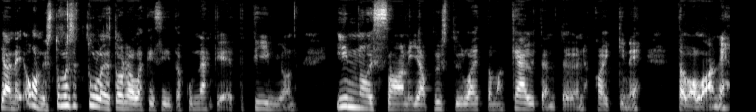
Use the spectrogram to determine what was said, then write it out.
Ja ne onnistumiset tulee todellakin siitä, kun näkee, että tiimi on innoissaan ja pystyy laittamaan käytäntöön kaikki ne tavallaan ne,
